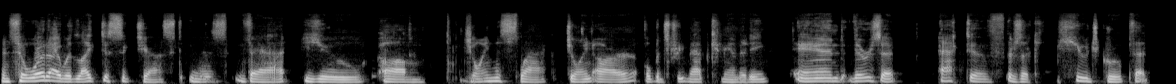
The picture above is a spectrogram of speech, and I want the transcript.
And so, what I would like to suggest is that you um, join the Slack, join our OpenStreetMap community, and there's a active, there's a huge group that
